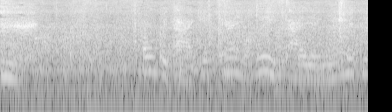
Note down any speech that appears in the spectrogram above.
ต้องไปถ่ายใกล้ๆเฮ้ยถ่ายอย่างนี้ไม่ได้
